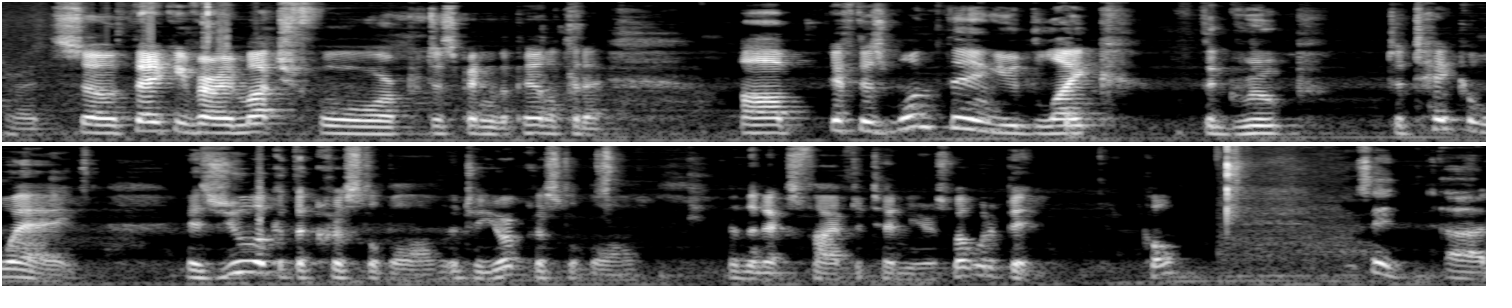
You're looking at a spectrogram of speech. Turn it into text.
Right. So thank you very much for participating in the panel today. Uh, if there's one thing you'd like the group to take away as you look at the crystal ball, into your crystal ball in the next five to ten years, what would it be? Cole? I would say uh,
